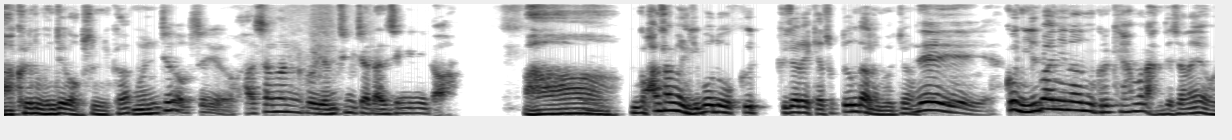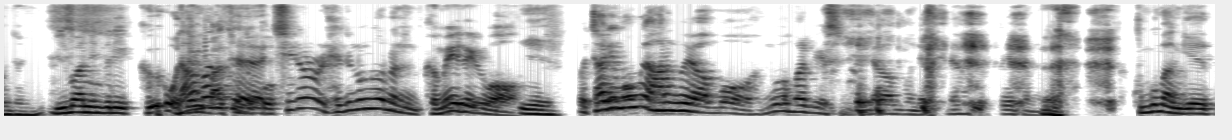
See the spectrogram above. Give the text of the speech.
아, 그래도 문제가 없습니까? 문제 없어요. 화상은 그 염증이 잘 안 생기니까. 아, 그러니까 화상을 입어도 그, 그 자리에 계속 뜬다는 거죠? 네, 예, 예. 그건 일반인은 그렇게 하면 안 되잖아요, 원장님. 일반인들이 그 원장님 말씀 남한테 듣고. 치료를 해주는 거는 금해야 되고 예. 뭐 자기 몸에 하는 거야 뭐 누가 말겠습니까? 내가 뭐 내가 내가 그랬던 궁금한 게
